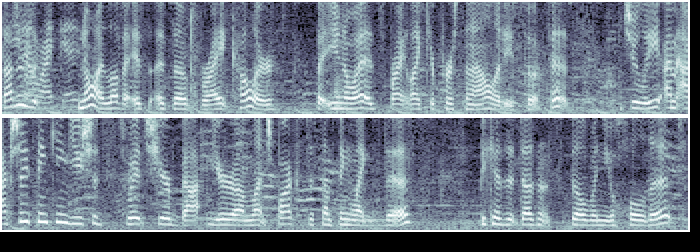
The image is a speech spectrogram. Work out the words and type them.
That You is like it? No, I love it. It's it's a bright color, but you know what? It's bright like your personality, so it fits. Julie, I'm actually thinking you should switch your ba- your um, lunchbox to something like this because it doesn't spill when you hold it.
